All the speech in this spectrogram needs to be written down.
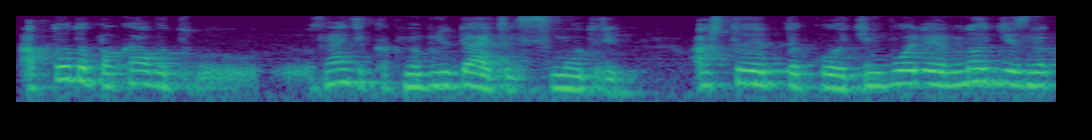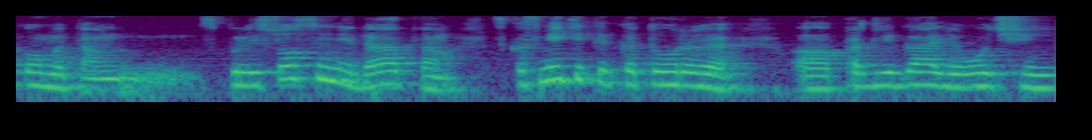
а кто-то пока вот, знаете, как наблюдатель смотрит. А что это такое? Тем более многие знакомы там с пылесосами, да, там, с косметикой, которые а, продвигали очень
